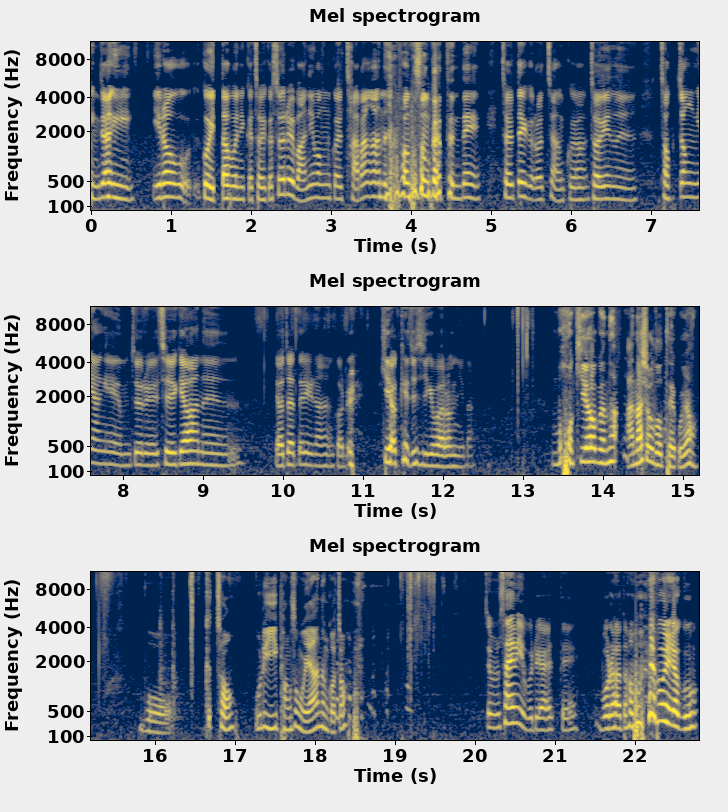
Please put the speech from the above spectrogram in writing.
굉장히 이러고 있다 보니까 저희가 술을 많이 먹는 걸 자랑하는 방송 같은데 절대 그렇지 않고요. 저희는 적정량의 음주를 즐겨하는 여자들이라는 거를 기억해 주시기 바랍니다. 뭐 기억은 하- 안 하셔도 되고요. 뭐 그쵸. 우리 이 방송 왜 하는 거죠? 좀 삶이 무료할 때 뭐라도 한번 해보려고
